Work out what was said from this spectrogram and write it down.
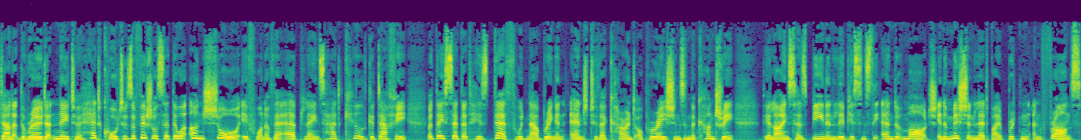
Down at the road at NATO headquarters, officials said they were unsure if one of their airplanes had killed Gaddafi, but they said that his death would now bring an end to their current operations in the country. The alliance has been in Libya since the end of March in a mission led by Britain and France.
